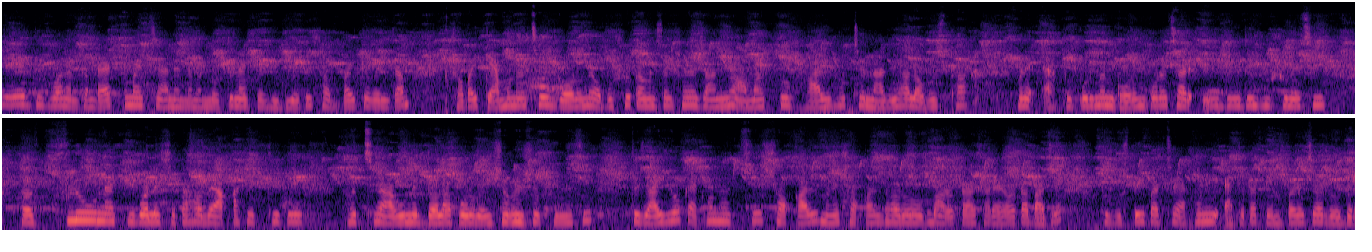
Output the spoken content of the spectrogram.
Hey everyone welcome back to my channel আমার নতুন একটা ভিডিওতে সবাইকে ওয়েলকাম সবাই কেমন আছে? এই গরমে অবশ্যই কমেন্ট সেকশনে জানিও। আমার তো হাল হচ্ছে নাজেহাল অবস্থা। মানে এত পরিমাণ গরম পড়েছে আর এই দুই দিন শুনেছি ফ্লু না কি বলে সেটা হবে, আকাশের থেকে হচ্ছে আগুনের দলা পড়বে, এইসব এইসব শুনেছি। তো যাই হোক, এখন হচ্ছে সকাল মানে সকাল ধরো বারোটা সাড়ে এগারোটা বাজে। তো বুঝতেই পারছ, এখনই এতটা টেম্পারেচার রোদের,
